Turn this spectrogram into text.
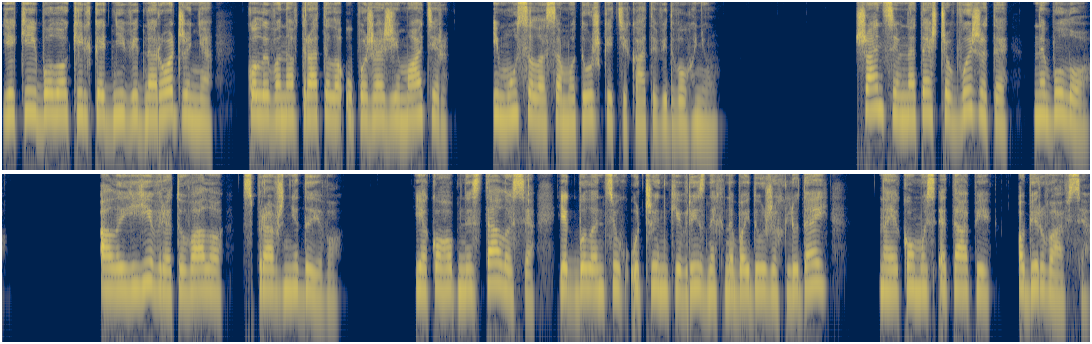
якій було кілька днів від народження, коли вона втратила у пожежі матір і мусила самотужки тікати від вогню. Шансів на те, щоб вижити, не було, але її врятувало справжнє диво, якого б не сталося, якби ланцюг учинків різних небайдужих людей на якомусь етапі обірвався.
